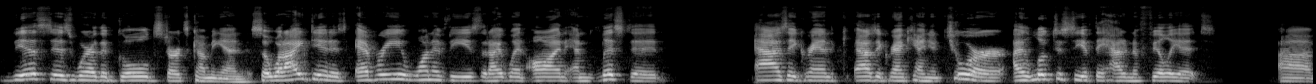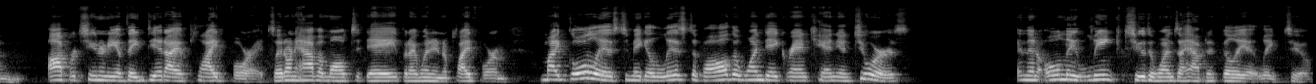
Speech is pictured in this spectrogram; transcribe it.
this is where the gold starts coming in. So, what I did is every one of these that I went on and listed as a Grand as a Grand Canyon tour, I looked to see if they had an affiliate um, opportunity. If they did, I applied for it. So I don't have them all today, but I went and applied for them my goal is to make a list of all the one day Grand Canyon tours and then only link to the ones I have an affiliate link to.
